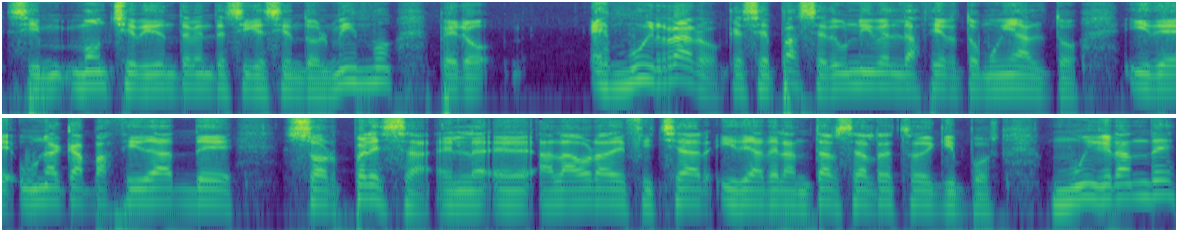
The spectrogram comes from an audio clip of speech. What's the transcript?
si Monchi evidentemente sigue siendo el mismo, pero es muy raro que se pase de un nivel de acierto muy alto y de una capacidad de sorpresa en la- eh, a la hora de fichar y de adelantarse al resto de equipos muy grande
